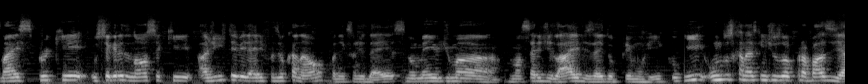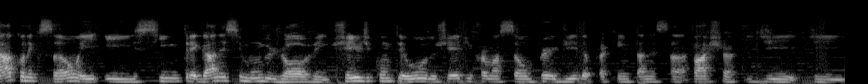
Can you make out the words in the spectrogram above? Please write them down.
mas porque o segredo nosso é que a gente teve a ideia de fazer o canal Conexão de Ideias no meio de uma, uma série de lives aí do Primo Rico e um dos canais que a gente usou para basear a conexão e, e se entregar nesse mundo jovem, cheio de conteúdo, cheio de informação perdida para quem tá nessa faixa de, de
